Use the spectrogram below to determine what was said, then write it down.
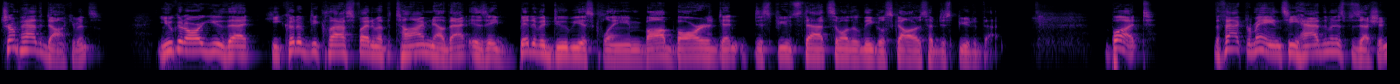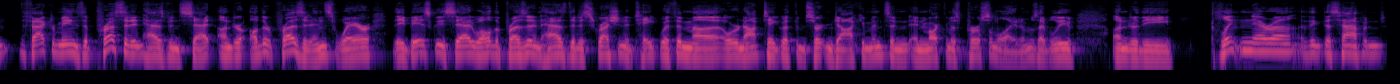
Trump had the documents. You could argue that he could have declassified them at the time. Now, that is a bit of a dubious claim. Bob Barr disputes that. Some other legal scholars have disputed that. But the fact remains he had them in his possession. The fact remains that precedent has been set under other presidents where they basically said, well, the president has the discretion to take with him uh, or not take with him certain documents and, and mark them as personal items. I believe under the Clinton era, I think this happened.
